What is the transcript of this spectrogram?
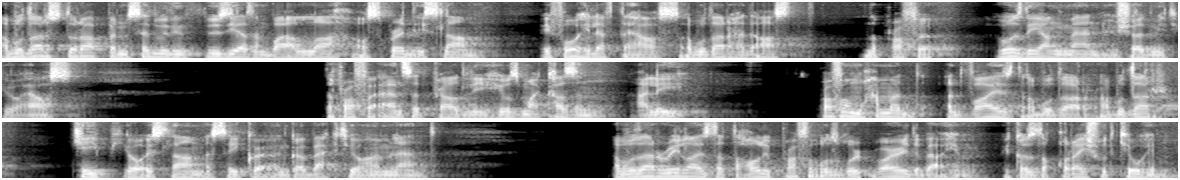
Abu Dhar stood up and said with enthusiasm, By Allah, I'll spread Islam. Before he left the house, Abu Dhar had asked the Prophet, Who was the young man who showed me to your house? The Prophet answered proudly, He was my cousin, Ali. Prophet Muhammad advised Abu Dhar, Abu Dhar, keep your Islam a secret and go back to your homeland. Abu Dhar realized that the Holy Prophet was worried about him because the Quraysh would kill him.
